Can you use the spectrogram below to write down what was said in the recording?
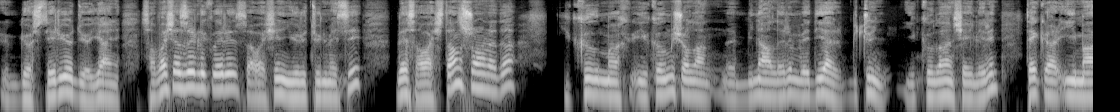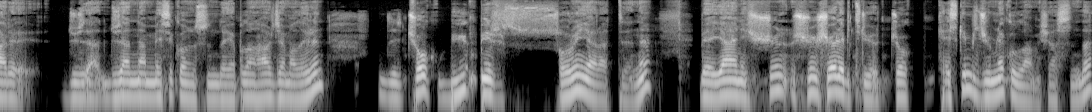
gösteriyor diyor. Yani savaş hazırlıkları, savaşın yürütülmesi ve savaştan sonra da yıkılmak, yıkılmış olan e, binaların ve diğer bütün yıkılan şeylerin tekrar imarı düzen, düzenlenmesi konusunda yapılan harcamaların e, çok büyük bir sorun yarattığını ve yani şu, şu şöyle bitiriyor çok keskin bir cümle kullanmış aslında.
